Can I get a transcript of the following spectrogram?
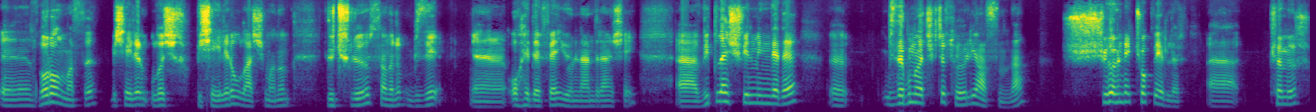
e, zor olması, bir şeylerin ulaş, bir şeylere ulaşmanın güçlüğü sanırım bizi e, o hedefe yönlendiren şey. E, Whiplash filminde de e, bize bunu açıkça söylüyor aslında. Şu örnek çok verilir. E, kömür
